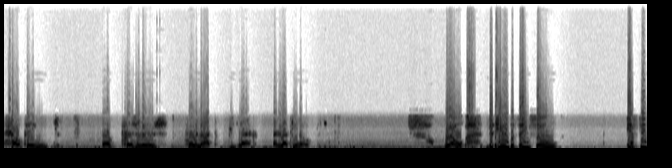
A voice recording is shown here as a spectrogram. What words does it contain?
helping uh, prisoners who are not black and Latino. Well, th- here's the thing. So, if this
